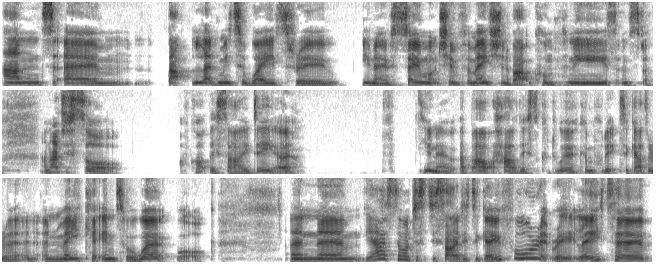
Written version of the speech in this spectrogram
And um, that led me to wade through, you know, so much information about companies and stuff. And I just thought, I've got this idea, you know, about how this could work and put it together and, and make it into a workbook. And um, yeah, so I just decided to go for it really to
